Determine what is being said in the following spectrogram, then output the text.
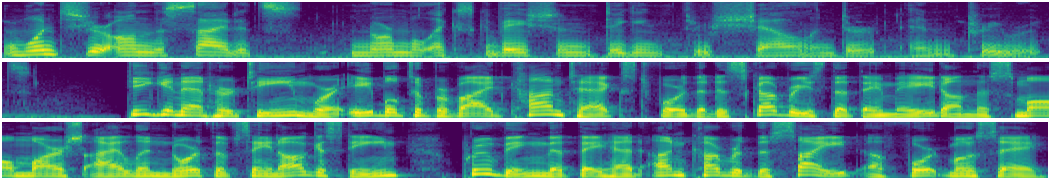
once you're on the site, it's normal excavation, digging through shell and dirt and tree roots. Deagan and her team were able to provide context for the discoveries that they made on the small marsh island north of St. Augustine, proving that they had uncovered the site of Fort Mose.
